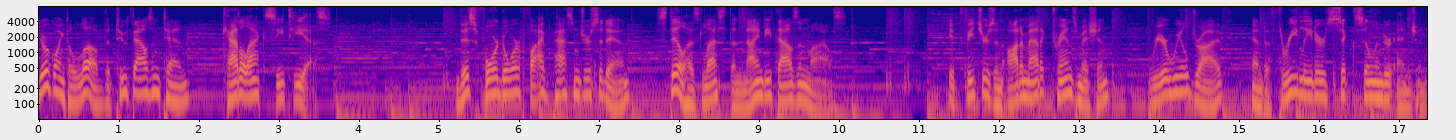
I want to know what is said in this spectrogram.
You're going to love the 2010 Cadillac CTS. This four-door, five-passenger sedan still has less than 90,000 miles. It features an automatic transmission, rear-wheel drive, and a 3-liter six-cylinder engine.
